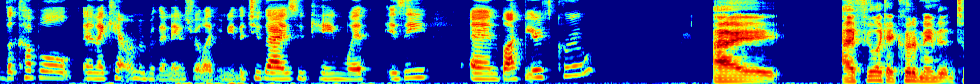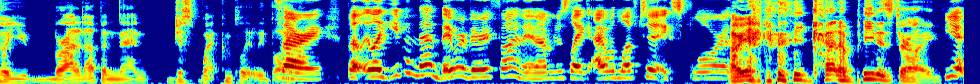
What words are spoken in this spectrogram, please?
the couple. And I can't remember their names for life of me. The two guys who came with Izzy and Blackbeard's crew. I I feel like I could have named it until you brought it up and then just went completely blank. Sorry, but like even them, they were very fun, and I'm just like, I would love to explore. Oh yeah, he got a penis drawing. yeah,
